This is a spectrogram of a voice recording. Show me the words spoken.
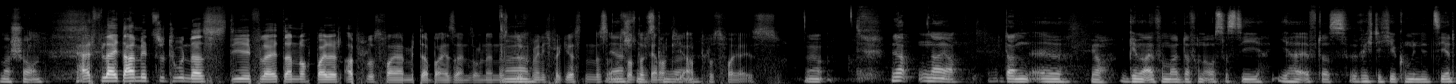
mal schauen. Hat vielleicht damit zu tun, dass die vielleicht dann noch bei der Abschlussfeier mit dabei sein sollen. Denn das ja. dürfen wir nicht vergessen, dass ja, am Sonntag ja noch die. Abschlussfeier ist. Ja, ja naja. Dann äh, ja, gehen wir einfach mal davon aus, dass die IHF das richtig hier kommuniziert.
